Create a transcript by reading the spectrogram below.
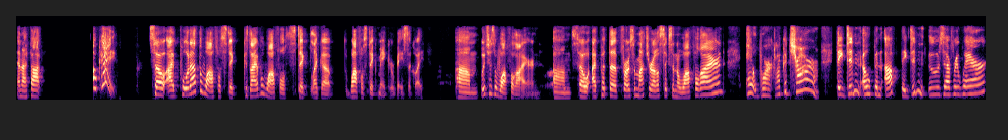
and I thought, okay. So I pulled out the waffle stick because I have a waffle stick, like a waffle stick maker, basically, um, which is a waffle iron. Um, so I put the frozen mozzarella sticks in the waffle iron. It worked like a charm. They didn't open up. They didn't ooze everywhere.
